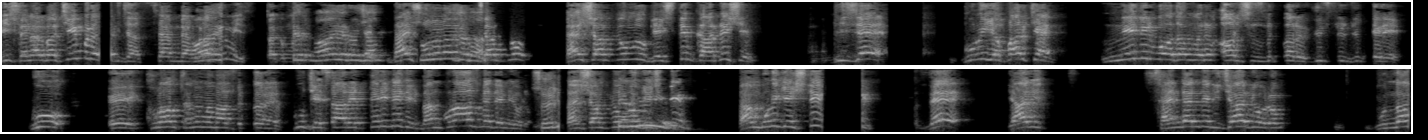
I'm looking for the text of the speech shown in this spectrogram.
Biz Fenerbahçe'yi mi bırakacağız? Sen ben Hayır. bırakır mıyız takımımızı? Hayır hocam. Ben Sonuna kadar. şampiyon, ben şampiyonluğu geçtim kardeşim. Bize bunu yaparken nedir bu adamların arsızlıkları, yüzsüzlükleri, bu e, kural tanımamazlıkları, bu cesaretleri nedir? Ben bunu hazmedemiyorum. Söyle. Ben şampiyonluğu geçtim. Ben bunu geçtim. Ve yani senden de rica ediyorum bundan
